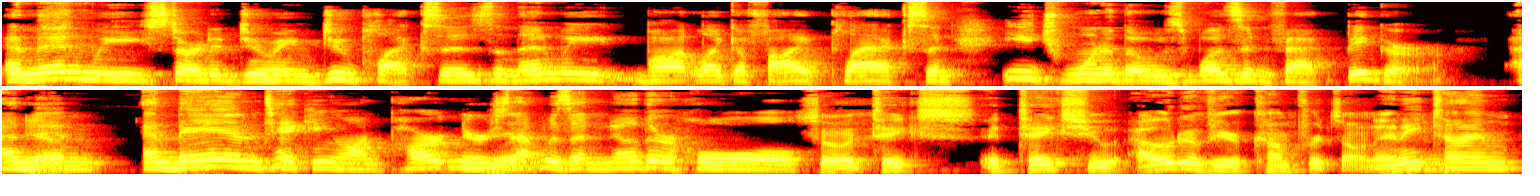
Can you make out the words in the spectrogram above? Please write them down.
And then we started doing duplexes and then we bought like a fiveplex and each one of those was in fact bigger. And Yeah. then, and then taking on partners, Yeah. that was another whole So it takes it takes you out of your comfort zone. Anytime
